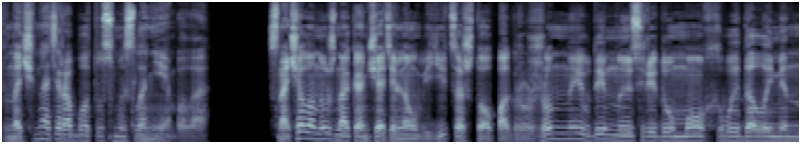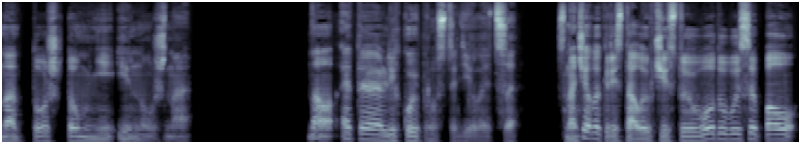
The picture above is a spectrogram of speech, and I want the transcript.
начинать работу смысла не было. Сначала нужно окончательно убедиться, что погруженный в дымную среду мох выдал именно то, что мне и нужно. Но это легко и просто делается. Сначала кристаллы в чистую воду высыпал,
